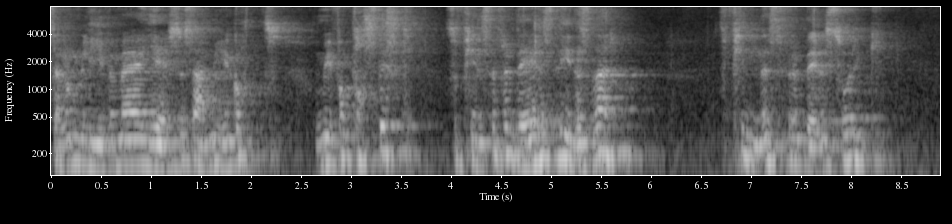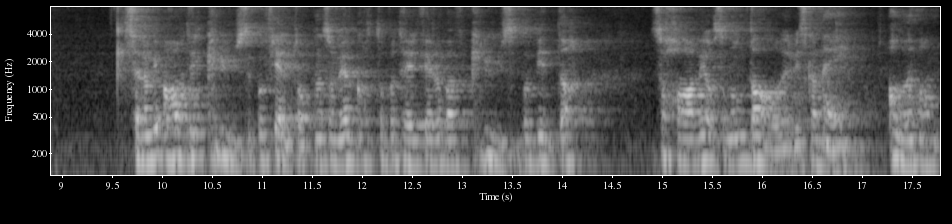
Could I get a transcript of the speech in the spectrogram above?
Selv om livet med Jesus er mye godt og mye fantastisk, så finnes det fremdeles lidelse der. Det finnes fremdeles sorg. Selv om vi av og til cruiser på fjelltoppene som vi har gått opp på et fjell og bare cruiser på vidda, så har vi også noen daler vi skal ned i. Alle mann.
